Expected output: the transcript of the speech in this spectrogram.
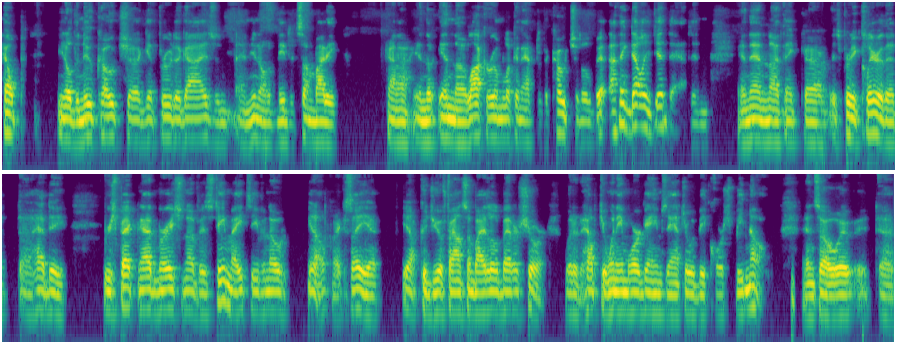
help you know the new coach uh, get through to guys and and you know needed somebody kind of in the in the locker room looking after the coach a little bit i think Delly did that and and then i think uh, it's pretty clear that uh, had the respect and admiration of his teammates even though you know like i say uh, yeah, could you have found somebody a little better? Sure. Would it helped you win any more games? The answer would be, of course, be no. And so it, it uh,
